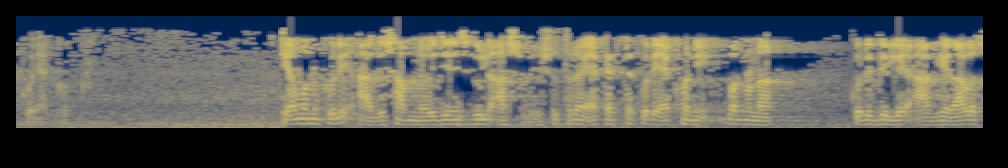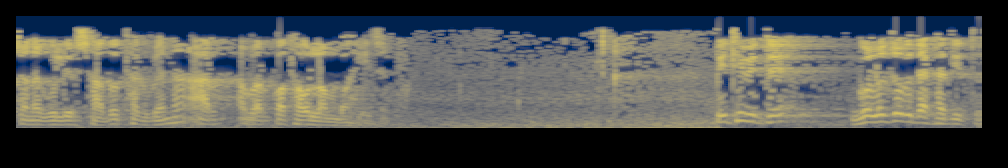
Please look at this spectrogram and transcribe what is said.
এক একক। কেমন করে? আগে সামনে ওই জিনিসগুলি আসবে। সুতরাং এক একটা করে এখনই বর্ণনা করে দিলে আগের আলোচনাগুলির স্বাদও থাকবে না, আর আবার কথাও লম্বা হয়ে যাবে। পৃথিবীতে গোলযোগ দেখা দিত,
